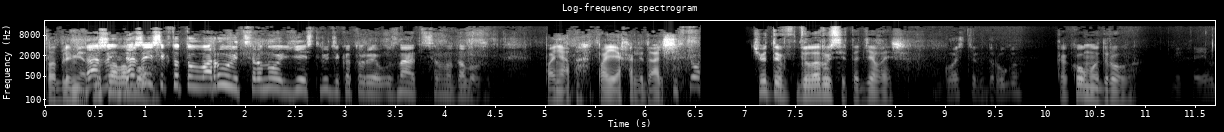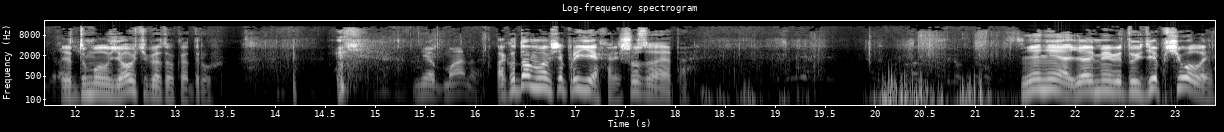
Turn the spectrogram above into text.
Проблем нет. даже, ну, слава даже богу. если кто-то ворует, все равно есть люди, которые узнают, все равно доложат. Понятно, поехали дальше. Что ты в Беларуси-то делаешь? В гости к другу. Какому другу? Михаил Я думал, я у тебя только друг. Не обманывай. А куда мы вообще приехали? Что за это? Не-не, я имею в виду, где пчелы?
